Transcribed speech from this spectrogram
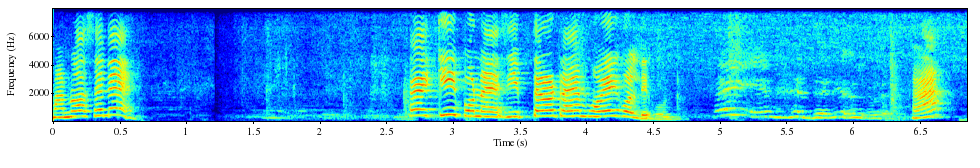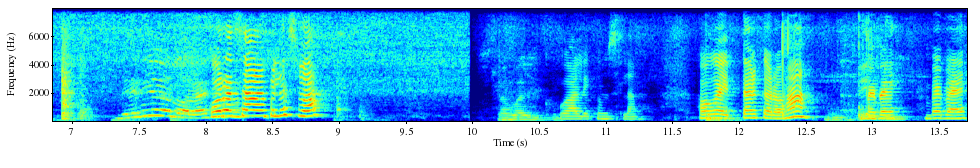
মানুহ আছেনে? এই কি বনাই আছে? ইফতাৰৰ টাইম হৈয়ে গ'ল দেখোন। হা ক'ত আছা? পেলাই চোৱা। वालेकुम सलाम होगा इफ्तार करो हाँ बाय बाय बाय बाय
